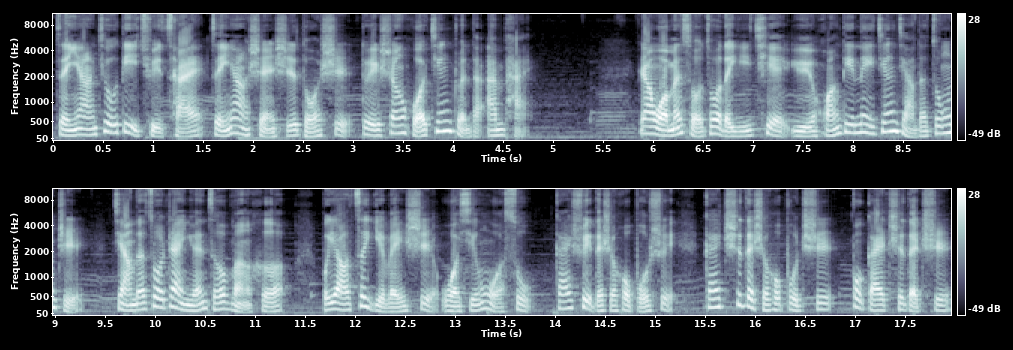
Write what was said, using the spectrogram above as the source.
怎样就地取材，怎样审时度势，对生活精准的安排。让我们所做的一切与《黄帝内经》讲的宗旨、讲的作战原则吻合，不要自以为是、我行我素。该睡的时候不睡，该吃的时候不吃，不该吃的吃，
